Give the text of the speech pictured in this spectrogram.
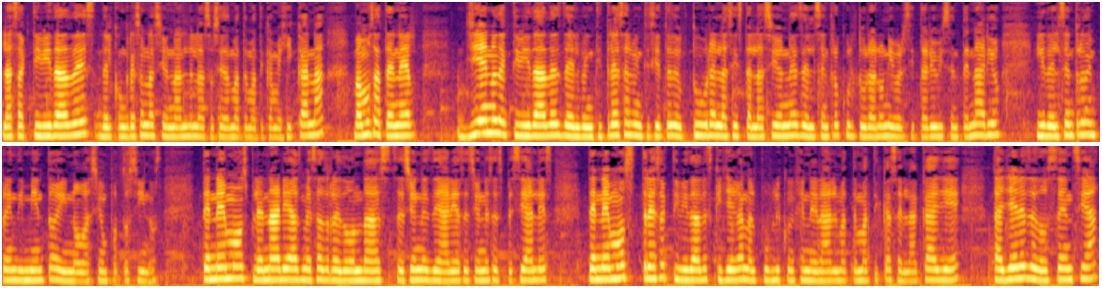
las actividades del Congreso Nacional de la Sociedad Matemática Mexicana. Vamos a tener lleno de actividades del 23 al 27 de octubre en las instalaciones del Centro Cultural Universitario Bicentenario y del Centro de Emprendimiento e Innovación Potosinos. Tenemos plenarias, mesas redondas, sesiones diarias, sesiones especiales. Tenemos tres actividades que llegan al público en general, matemáticas en la calle, talleres de docencia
